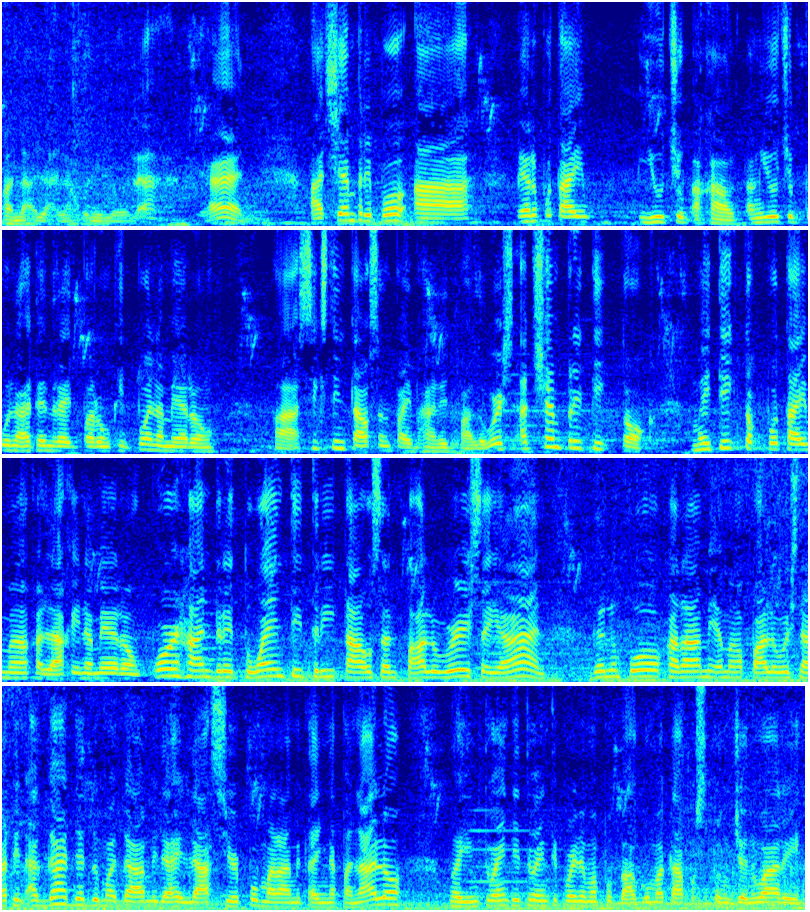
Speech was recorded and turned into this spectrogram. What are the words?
Baka naalala ko ni Lola. Yan. At syempre po, ah meron po tayong YouTube account. Ang YouTube po natin, Red Parungkin po, na merong ah, 16,500 followers. At syempre TikTok. May TikTok po tayo mga kalaki na merong 423,000 followers. Ayan. Ganun po karami ang mga followers natin. Agad na dumadami dahil last year po marami tayong napanalo. Ngayong 2024 naman po bago matapos itong January.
